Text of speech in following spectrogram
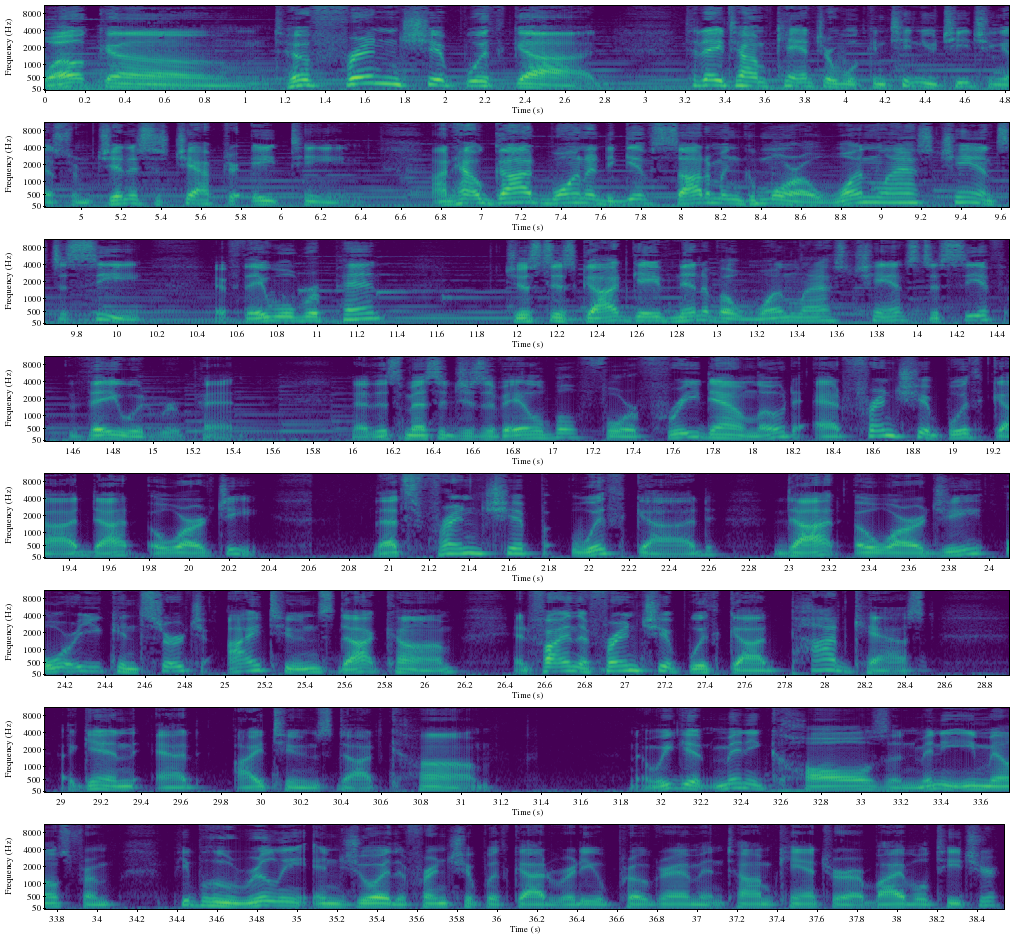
Welcome to Friendship with God. Today, Tom Cantor will continue teaching us from Genesis chapter 18 on how God wanted to give Sodom and Gomorrah one last chance to see if they will repent, just as God gave Nineveh one last chance to see if they would repent. Now, this message is available for free download at friendshipwithgod.org. That's friendshipwithgod.org, or you can search itunes.com and find the Friendship with God podcast again at itunes.com. Now, we get many calls and many emails from people who really enjoy the Friendship with God radio program and Tom Cantor, our Bible teacher.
